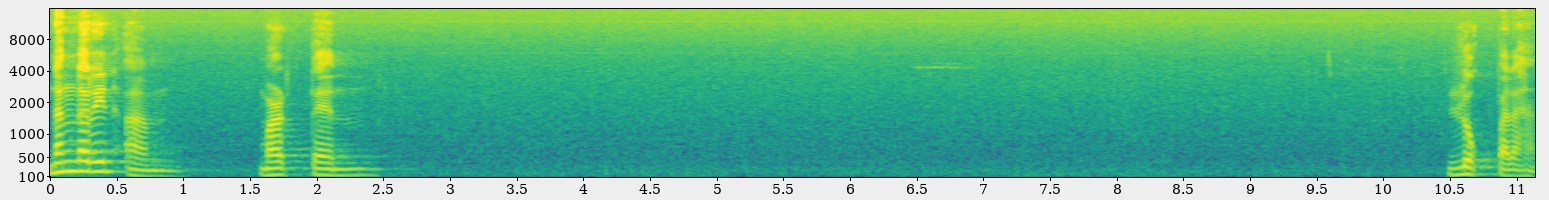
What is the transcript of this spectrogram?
Nang narin, um, Mark 10, Luke pala ha.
